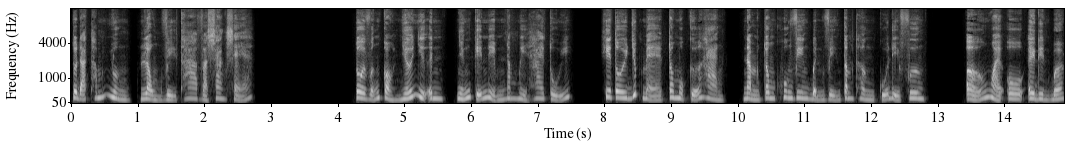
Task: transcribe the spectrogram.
tôi đã thấm nhuần lòng vị tha và san sẻ. Tôi vẫn còn nhớ như in những kỷ niệm năm 12 tuổi, khi tôi giúp mẹ trong một cửa hàng nằm trong khuôn viên bệnh viện tâm thần của địa phương, ở ngoại ô Edinburgh.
